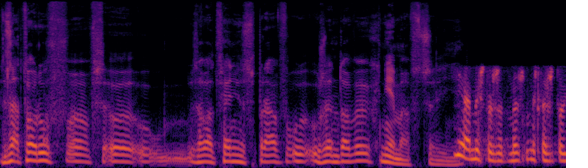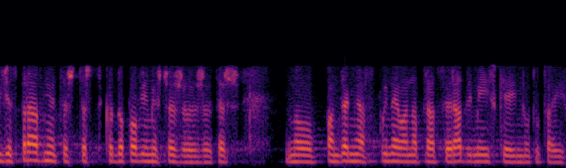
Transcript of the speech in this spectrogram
Zatorów e, w e, załatwianiu spraw urzędowych nie ma w Strzelinie. Nie, myślę, że myślę, że to idzie sprawnie. Też, też tylko dopowiem jeszcze, że, że też no, pandemia wpłynęła na pracę Rady Miejskiej. No tutaj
